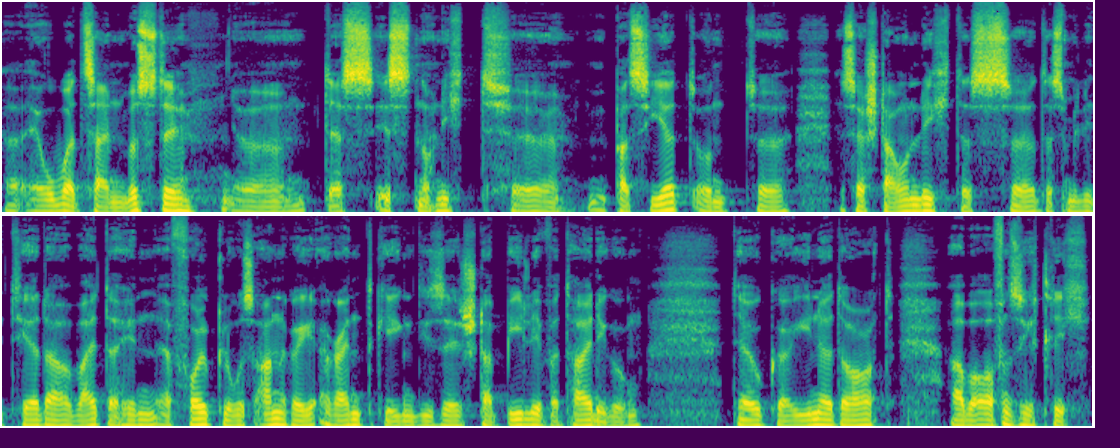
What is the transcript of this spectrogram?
äh, erobert sein müsste. Äh, das ist noch nicht äh, passiert und es ist erstaunlich, dass das Militär da weiterhin erfolglos anrennt gegen diese stabile Verteidigung der Ukrainer dort. Aber offensichtlich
